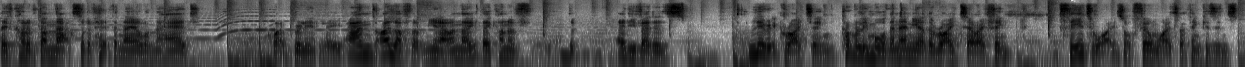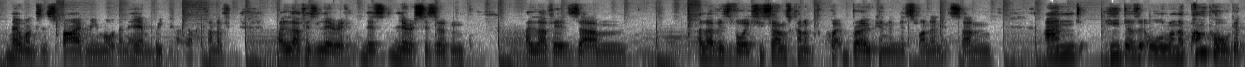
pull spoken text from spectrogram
they've kind of done that sort of hit the nail on the head quite brilliantly. And I love them, you know, and they, they kind of Eddie Vedder's lyric writing, probably more than any other writer, I think theatre wise or film wise, I think is in, no one's inspired me more than him. We kind of, I love his his lyricism. I love his, um, I love his voice. He sounds kind of quite broken in this one, and it's um, and he does it all on a pump organ.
